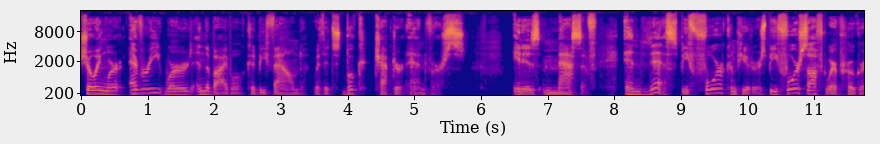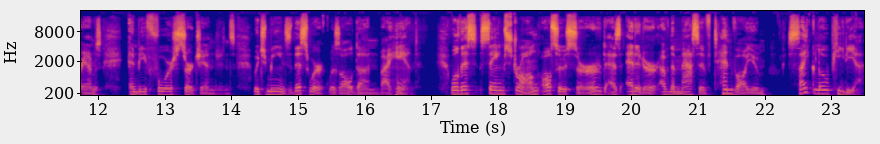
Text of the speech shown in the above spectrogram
showing where every word in the Bible could be found with its book, chapter, and verse. It is massive. And this before computers, before software programs, and before search engines, which means this work was all done by hand. Well, this same Strong also served as editor of the massive 10 volume Cyclopedia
